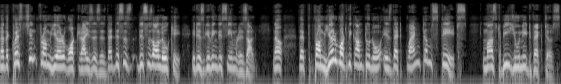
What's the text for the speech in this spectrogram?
Now the question from here what rises is that this is this is all okay. It is giving the same result. Now that from here what we come to know is that quantum states must be unit vectors.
